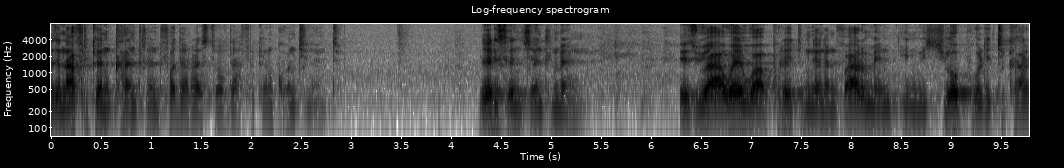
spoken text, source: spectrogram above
as an African country and for the rest of the African continent. Ladies and gentlemen, as you are aware, we are operating in an environment in which geopolitical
